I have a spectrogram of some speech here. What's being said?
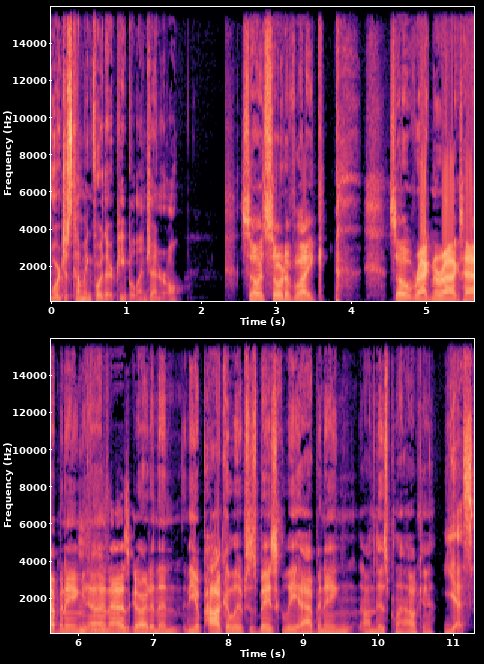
or just coming for their people in general. So it's sort of like, so Ragnarok's happening Mhm. in Asgard, and then the apocalypse is basically happening on this planet. Okay. Yes.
